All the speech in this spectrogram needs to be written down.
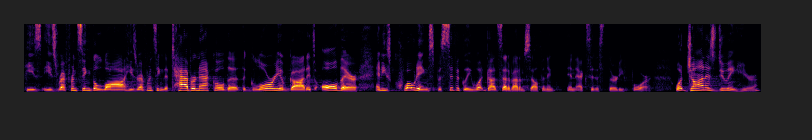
He's, he's referencing the law, he's referencing the tabernacle, the, the glory of God. It's all there, and he's quoting specifically what God said about himself in, in Exodus 34. What John is doing here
